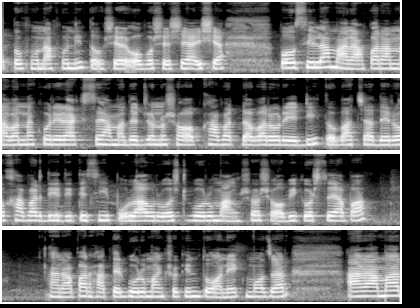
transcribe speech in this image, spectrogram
এত ফোনাফুনি, তো সে অবশেষে আইসা পৌঁছিলাম, আর আপা রান্না বান্না করে রাখছে, আমাদের জন্য সব খাবার দাবারও রেডি তো বাচ্চাদেরও খাবার দিয়ে দিতেছি, পোলাও রোস্ট গরু, মাংস সবই করছে আপা। আর আপার হাতের গরু মাংস কিন্তু অনেক মজার। আর আমার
